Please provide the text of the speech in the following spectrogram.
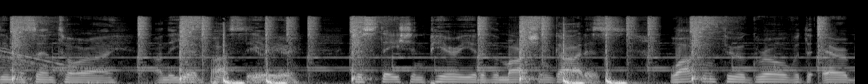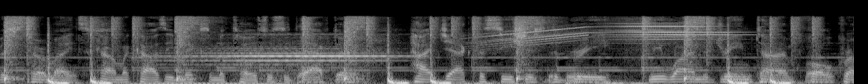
Proxima Centauri on the Yed posterior, gestation period of the Martian goddess. Walking through a grove with the Erebus termites, kamikaze myxomatosis adapter, hijack facetious debris, rewind the dream time fulcrum.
